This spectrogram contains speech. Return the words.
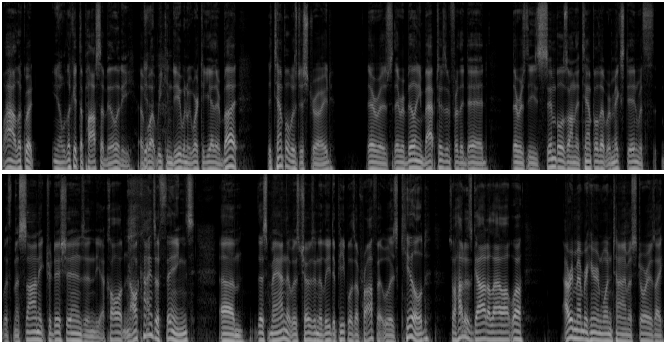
wow look what you know look at the possibility of Yeah. what we can do when we work together but the temple was destroyed there was they were building baptism for the dead there was these symbols on the temple that were mixed in with with masonic traditions and the occult and all kinds of things. Um, this man that was chosen to lead the people as a prophet was killed. So how does god allow well I remember hearing one time a story is like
